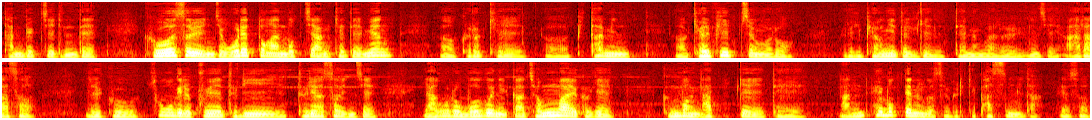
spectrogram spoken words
단백질인데 그것을 이제 오랫동안 먹지 않게 되면 어, 그렇게 어, 비타민 어, 결핍증으로 이렇게 병이 들게 되는 것을 이제 알아서 이제 그 소고기를 구해 드리, 드려서 이제 약으로 먹으니까 정말 그게 금방 낫게 돼, 회복되는 것을 그렇게 봤습니다. 그래서,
